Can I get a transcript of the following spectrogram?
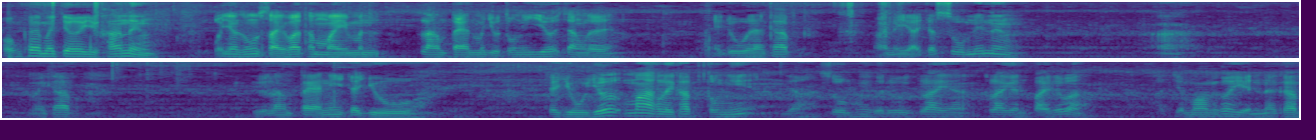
ผมเคยมาเจออยู่ครั้งหนึ่ง ผมยังสงสัยว่าทำไมมันรังแตนมาอยู่ตรงนี้เยอะจังเลย ให้ดูนะครับ อันนี้อยากจะซูมนิดนึงอ่าเห็นไหมครับคือรังแตนนี่จะอยู่ จะอยู่เยอะมากเลยครับ ตรงนี้เดี๋ยวซูมให้ก็ดูใกล้ฮะใกล้กันไปหรือเปล่าอาจจะมองไม่ค่อยเห็นนะครับ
